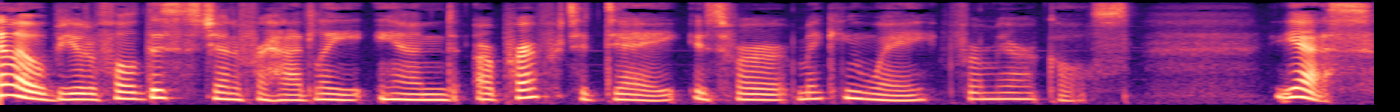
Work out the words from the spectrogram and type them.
Hello, beautiful. This is Jennifer Hadley, and our prayer for today is for making way for miracles. Yes,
